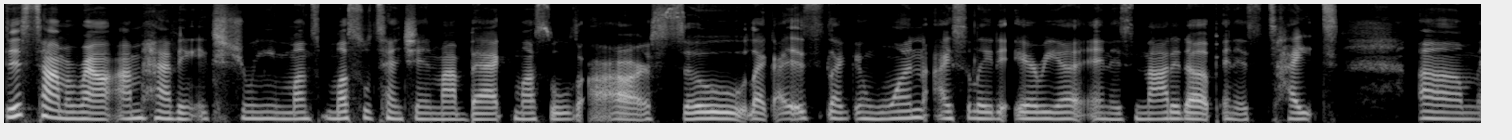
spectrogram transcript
this time around i'm having extreme mus- muscle tension my back muscles are so like it's like in one isolated area and it's knotted up and it's tight um,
